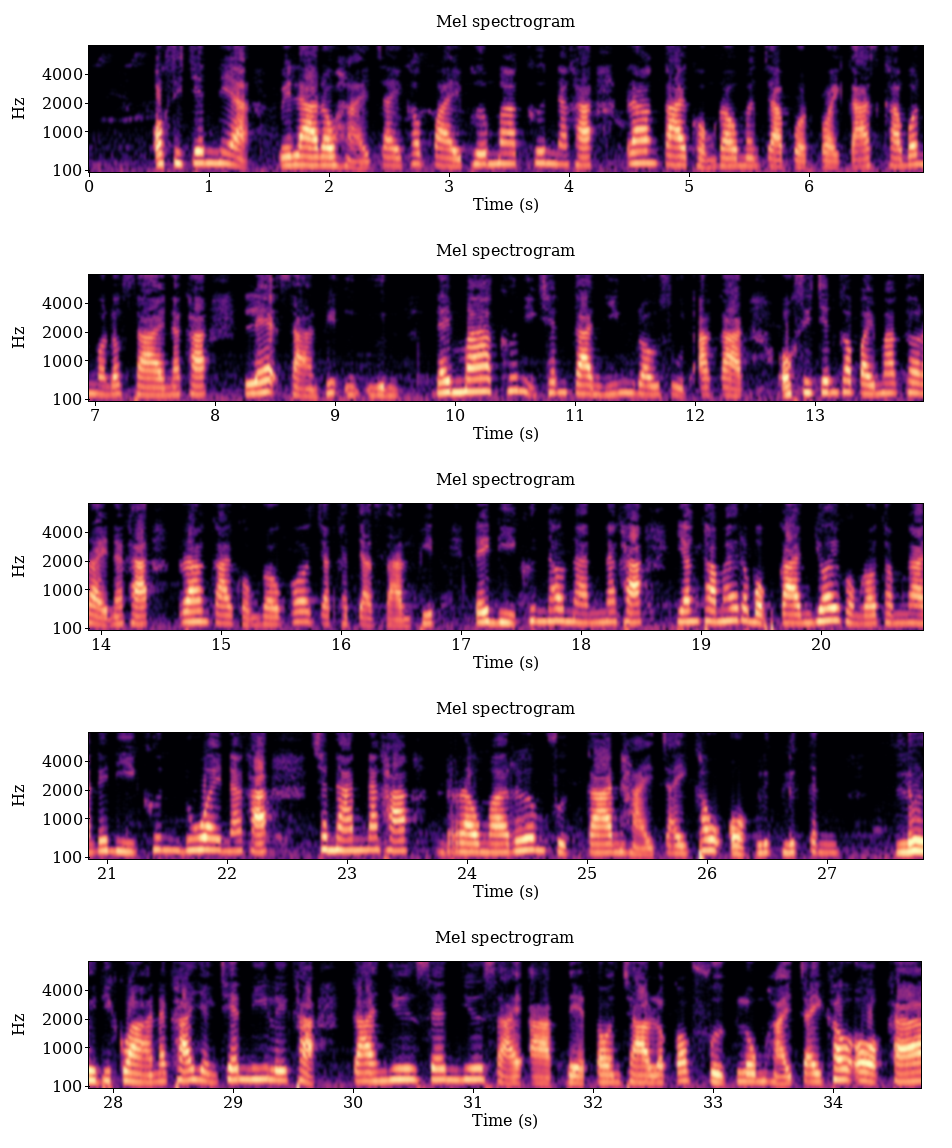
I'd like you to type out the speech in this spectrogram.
ออกซิเจนเนี่ยเวลาเราหายใจเข้าไปเพิ่มมากขึ้นนะคะ ร่างกายของเรามันจะปลดปล่อยก๊าซคาร์บอนมอนอกไซด์นะคะ และสารพิษอื่นๆ ได้มากขึ้นอีกเช่นกันยิ่งเราสูดอากาศออกซิเจนเข้าไปมากเท่าไหร่นะคะ ร่างกายของเราก็จะขจัดสารพิษได้ดีขึ้นเท่านั้นนะคะ ยังทำให้ระบบการย่อยของเราทำงานได้ดีขึ้นด้วยนะคะ ฉะนั้นนะคะเรามาเริ่มฝึกการหายใจเข้าออกลึกๆกัน เลยดีกว่านะคะ อย่างเช่นนี้เลยค่ะ การยืดเส้นยืดสายอาบแดดตอนเช้าแล้วก็ฝึกลมหายใจเข้าออกค่ะ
